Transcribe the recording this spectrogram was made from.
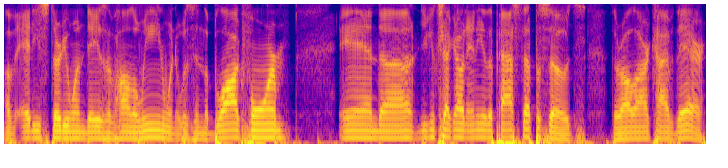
of Eddie's 31 Days of Halloween when it was in the blog form. And uh, you can check out any of the past episodes, they're all archived there.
